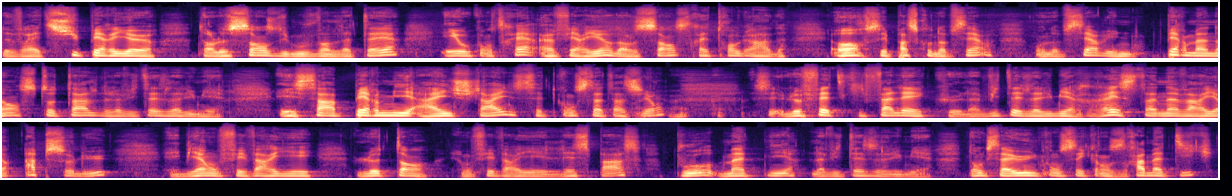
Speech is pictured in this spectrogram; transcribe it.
devrait être supérieure dans le sens du mouvement de la Terre et au contraire inférieure dans le sens rétrograde. Or, c'est pas ce qu'on observe. On observe une permanence totale de la vitesse de la lumière. Et ça a permis à Einstein cette constatation, le fait qu'il fallait que la vitesse de la lumière reste un invariant absolu. Eh bien, on fait varier le temps on fait varier l'espace pour maintenir la vitesse de la lumière. Donc, ça a eu une conséquence dramatique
